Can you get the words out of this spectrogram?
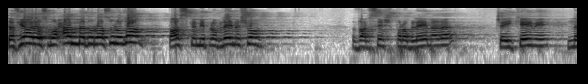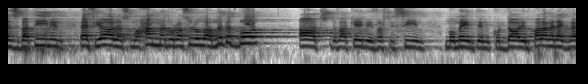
të fjalës Muhammedun Rasulullah, paskemi probleme shumë. varësisht problemeve që i kemi në zbatimin e fjalës Muhammedur Rasulullah në këtë botë, aq do ta kemi vështirësinë momentin kur dalim para melekëve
